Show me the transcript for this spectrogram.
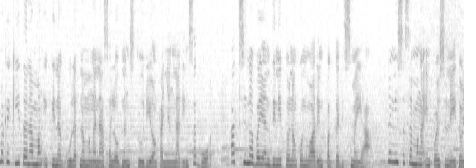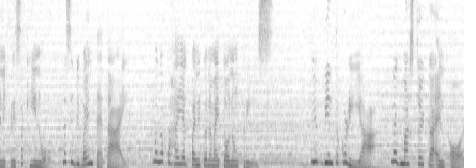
Makikita namang ikinagulat ng mga nasa loob ng studio ang kanyang naging sagot at sinabayan din ito ng kunwaring pagkadismaya ng isa sa mga impersonator ni Chris Aquino na si Divine Tetay. Mga pahayag pa nito na may tonong Chris. You've been to Korea, nagmaster ka and all,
